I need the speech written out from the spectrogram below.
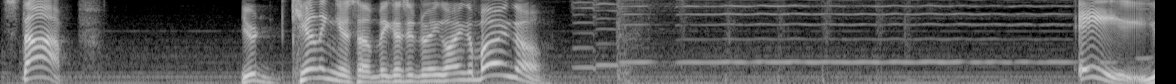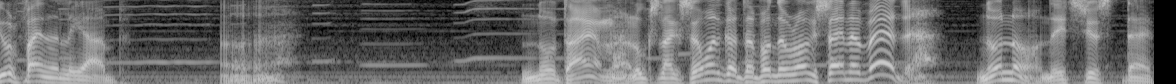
Stop. You're killing yourself because you're doing oingo, boingo. Hey, you're finally up. Uh, no time. Looks like someone got up on the wrong side of bed. No, no, it's just that.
